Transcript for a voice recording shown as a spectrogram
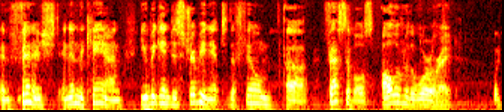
and finished and in the can, you begin distributing it to the film uh, festivals all over the world. Right. Which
